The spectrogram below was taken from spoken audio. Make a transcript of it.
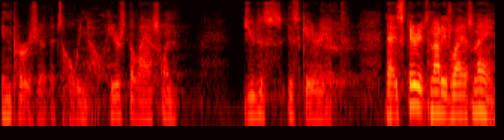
in Persia. That's all we know. Here's the last one. Judas Iscariot. Now, Iscariot's not his last name.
